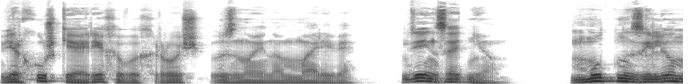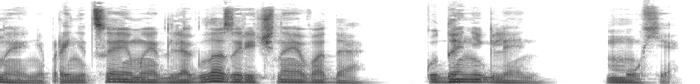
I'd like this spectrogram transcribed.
верхушки ореховых рощ в знойном мареве. День за днем. Мутно-зеленая, непроницаемая для глаза речная вода. Куда ни глянь. Мухи.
